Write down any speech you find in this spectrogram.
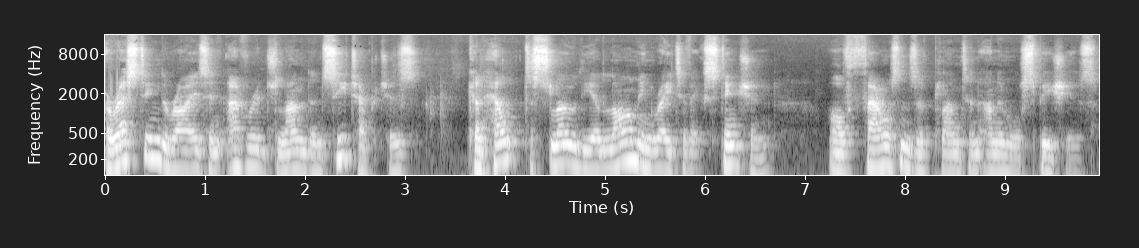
Arresting the rise in average land and sea temperatures can help to slow the alarming rate of extinction of thousands of plant and animal species.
